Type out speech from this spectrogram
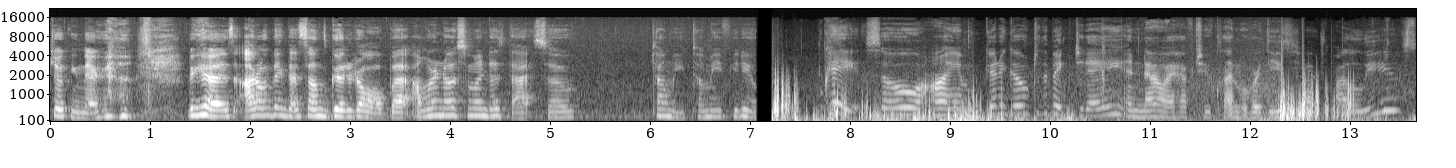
joking there. because I don't think that sounds good at all. But I want to know if someone does that. So tell me, tell me if you do. Okay, so I am gonna go to the bank today, and now I have to climb over these huge pile of leaves.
